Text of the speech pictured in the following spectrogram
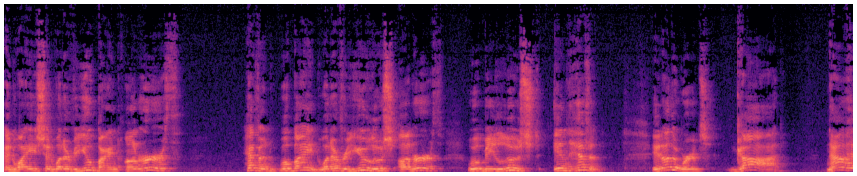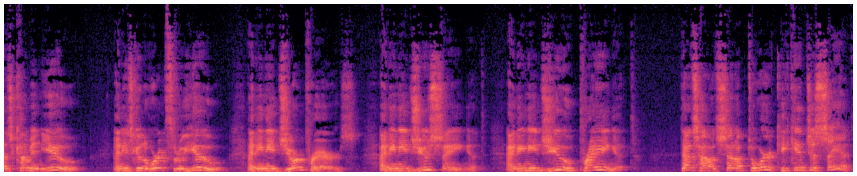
And why he said, whatever you bind on earth heaven will bind. Whatever you loose on earth will be loosed in heaven. In other words, God now has come in you and He's going to work through you and He needs your prayers and He needs you saying it and He needs you praying it. That's how it's set up to work. He can't just say it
